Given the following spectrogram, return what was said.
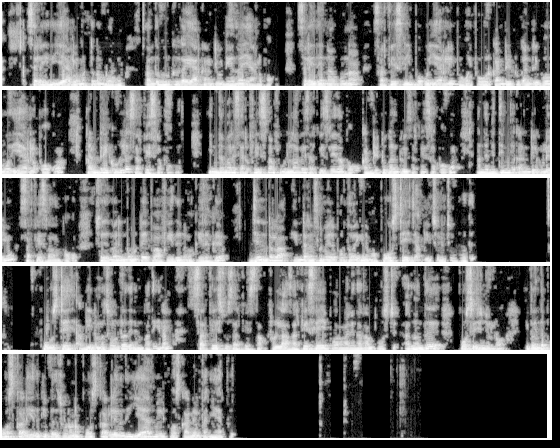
சில இது ஏரில் மட்டும்தான் போகும். அந்த ஊருக்கு ஏர் கனெக்டிவிட்டி இருந்தால் ஏரில் போகும். சில இது என்ன ஆகும்னா சர்ஃபேஸ்லயும் போகும் ஏர்லேயும் போகும். இப்போ ஒரு கண்ட்ரி டு கண்ட்ரி போகும்போது ஏரில் போகும். கண்ட்ரிக்குள்ள சர்ஃபேஸில் போகும். இந்த மாதிரி சர்ஃபேஸ்னால் ஃபுல்லாகவே சர்ஃபேஸ்லேயே தான் போகும். கண்ட்ரி டு கண்ட்ரி சர்ஃபேஸில் போகும். அந்த வித்தின் த கண்ட்ரிக்குள்ளேயும் சர்ஃபேஸில் தான் போகும். ஸோ இது மாதிரி மூணு டைப் ஆஃப் இது நமக்கு இருக்கு. ஜென்ரலாக இன்டர்நேஷனல் மேல பொறுத்த வரைக்கும் நம்ம போஸ்டேஜ் அப்படின்னு சொல்லி சொல்கிறது போஸ்டேஜ் அப்படின்னு நம்ம சொல்றது என்னன்னு பாத்தீங்கன்னா சர்ஃபேஸ் டு சர்ஃபேஸ் தான். ஃபுல்லா சர்ஃபேஸ்லயே போற மாதிரி இருந்தால் தான் போஸ்ட் அது வந்து போஸ்டேஜ்னு சொல்றோம். இப்போ இந்த போஸ்ட் கார்டு எதுக்கு இப்போ இது சொல்றோம்னா போஸ்ட் கார்டுல வந்து ஏர்மெயில் போஸ்ட் கார்டுன்னு தனியா இருக்கு.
